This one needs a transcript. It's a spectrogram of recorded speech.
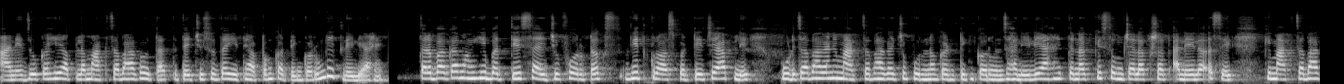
आणि जो काही आपला मागचा भाग होता तर त्याचीसुद्धा इथे आपण कटिंग करून घेतलेली आहे. तर बघा मग ही बत्तीस साईजची फोरटक्स विथ क्रॉसपट्टीचे आपले पुढचा भाग आणि मागचा भागाची पूर्ण कटिंग करून झालेली आहे. तर नक्कीच तुमच्या लक्षात आलेलं असेल की मागचा भाग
